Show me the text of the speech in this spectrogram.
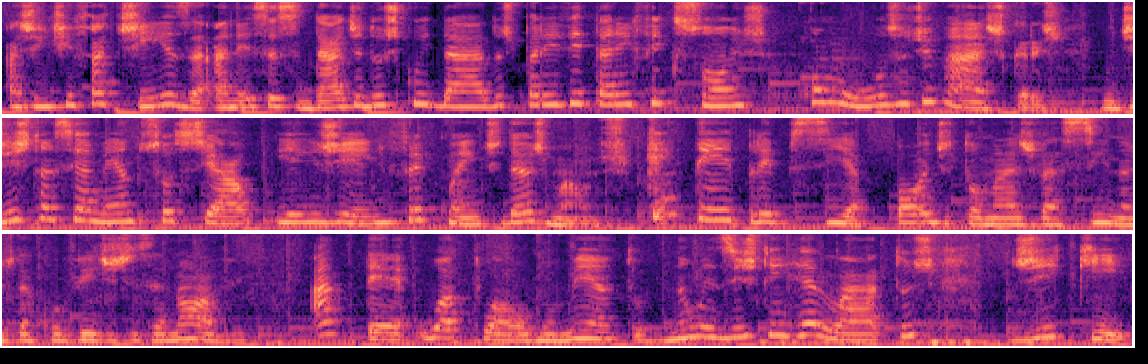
a gente enfatiza a necessidade dos cuidados para evitar infecções, como o uso de máscaras, o distanciamento social e a higiene frequente das mãos. Quem tem epilepsia pode tomar as vacinas da Covid-19? Até o atual momento, não existem relatos de que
